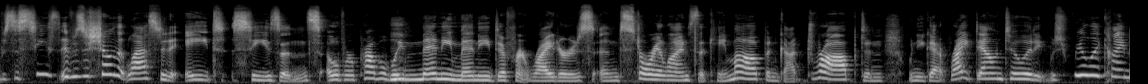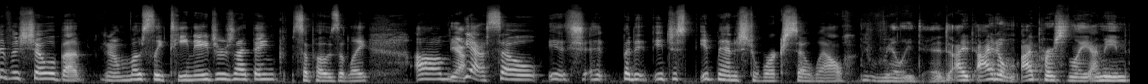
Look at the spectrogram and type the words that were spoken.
was a season, it was a show that lasted eight seasons over probably many many different writers and storylines that came up and got dropped and when you got right down to it it was really kind of a show about you know mostly teenagers i think supposedly um Yeah. yeah so it, it but it, it just it managed to work so well It really did. I, I don't, I personally, I mean,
